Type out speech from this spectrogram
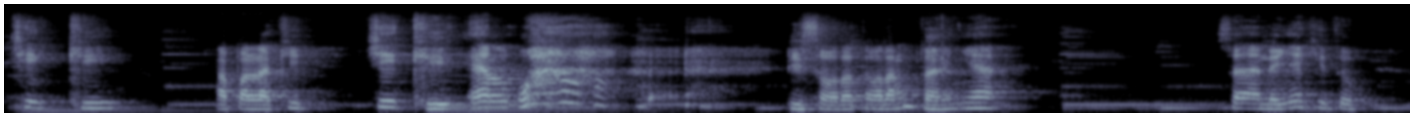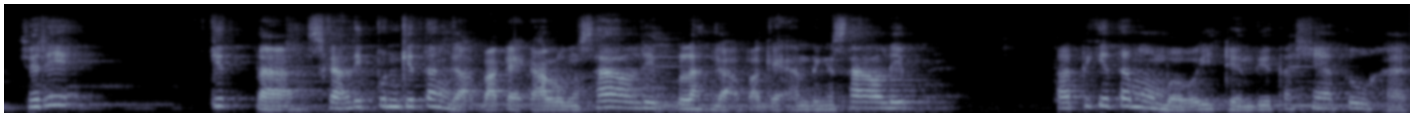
CG apalagi CGL wah disorot orang banyak. Seandainya gitu. Jadi kita sekalipun kita nggak pakai kalung salib lah nggak pakai anting salib tapi kita membawa identitasnya Tuhan.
